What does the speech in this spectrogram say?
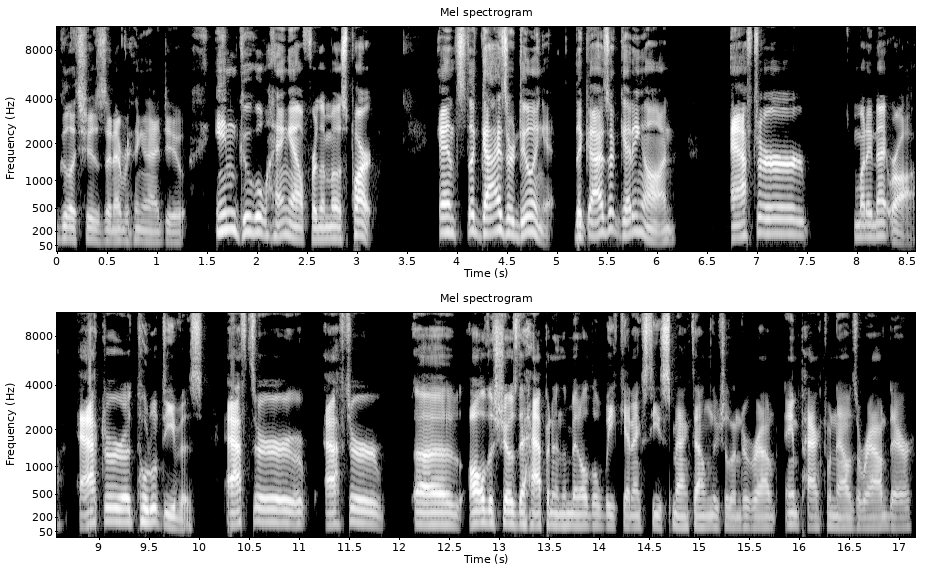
glitches and everything that I do in Google Hangout for the most part. And the guys are doing it. The guys are getting on after Monday Night Raw, after Total Divas, after after uh, all the shows that happen in the middle of the week, NXT, SmackDown, Lucha Underground, Impact when I was around there.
